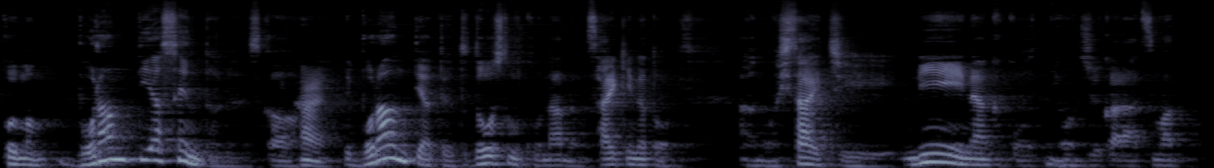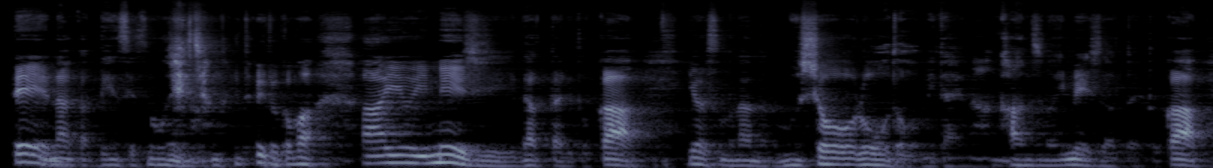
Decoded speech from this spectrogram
これまあボランティアセンターじゃないですか。はい、でボランティアっていうとどうしてもこうなんだろう最近だとあの、被災地になんかこう、日本中から集まって、なんか伝説のおじいちゃんがいたりとか、まあ、ああいうイメージだったりとか、いわゆるそのなんだろう、無償労働みたいな感じのイメージだったりとか、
